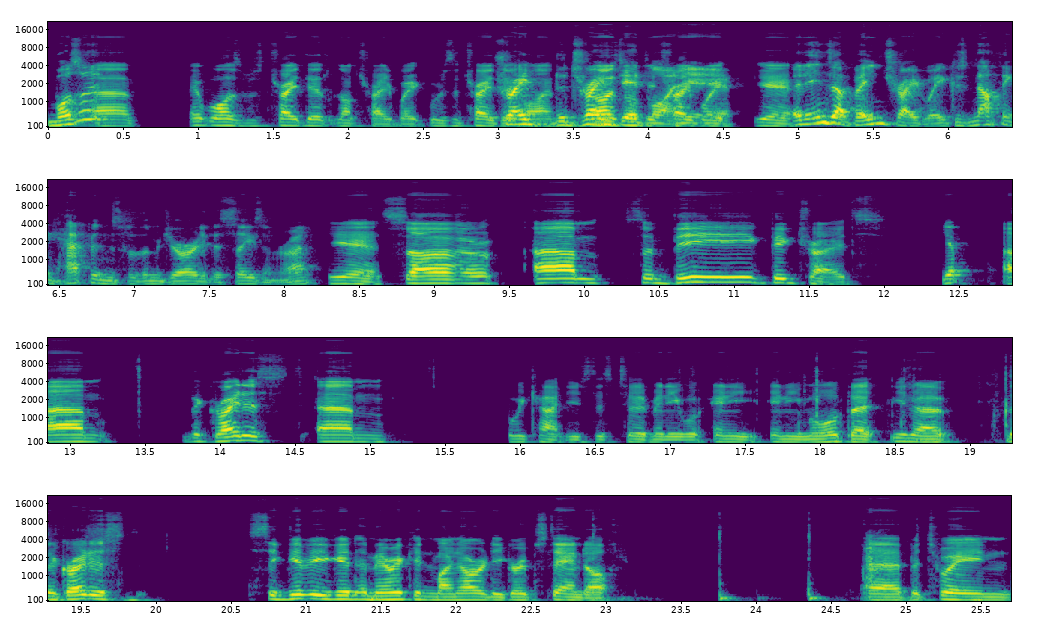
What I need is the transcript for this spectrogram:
Was it? Um, it was was trade dead, not trade week. It was the trade, Trade- deadline. the trade Might as well be deadline, yeah, week. Yeah, it ends up being trade week because nothing happens for the majority of the season, right? yeah. So um, some big big trades. Yep. Um, the greatest. Um, we can't use this term any any anymore, but you know the greatest significant American minority group standoff uh, between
